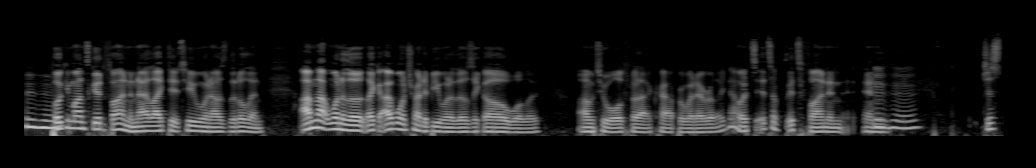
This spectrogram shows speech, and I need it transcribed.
Mm-hmm. Pokemon's good fun, and I liked it too when I was little. And I'm not one of those like I won't try to be one of those like oh well I'm too old for that crap or whatever. Like no, it's it's a it's fun and and Mm-hmm. just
